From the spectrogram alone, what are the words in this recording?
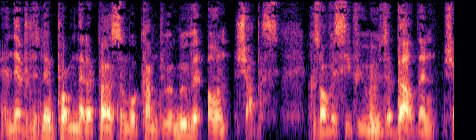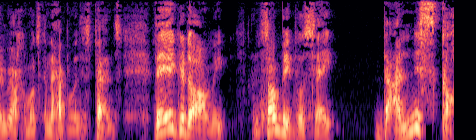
and therefore there's no problem that a person will come to remove it on Shabbos. Because obviously if he removes the belt, then Shem what's going to happen with his pants. The army, and some people say, the aniska,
